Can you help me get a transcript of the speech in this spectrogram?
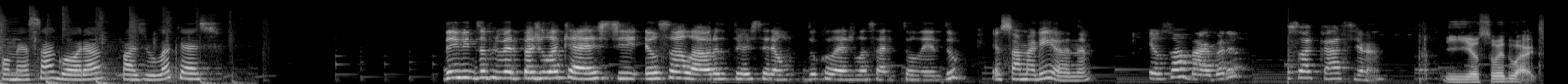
Começa agora Pajula Cast. Bem-vindos ao primeiro Pajula Cast. Eu sou a Laura do terceirão do Colégio La Salle Toledo. Eu sou a Mariana. Eu sou a Bárbara. Eu sou a Cássia. E eu sou o Eduardo.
